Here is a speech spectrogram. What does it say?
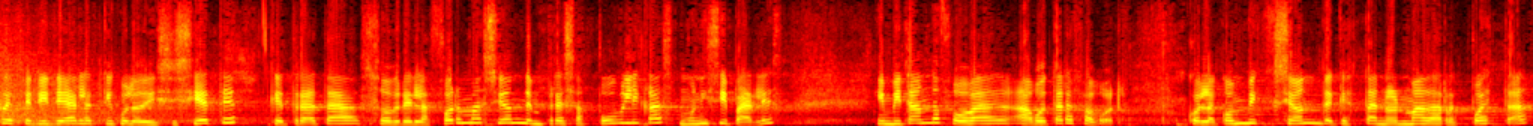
Referiré al artículo 17 que trata sobre la formación de empresas públicas municipales invitando a votar a favor, con la convicción de que esta norma da respuesta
